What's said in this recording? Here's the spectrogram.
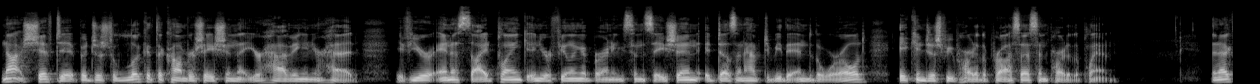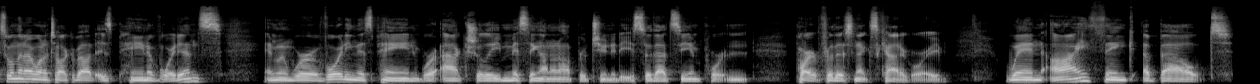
Not shift it, but just look at the conversation that you're having in your head. If you're in a side plank and you're feeling a burning sensation, it doesn't have to be the end of the world. It can just be part of the process and part of the plan. The next one that I want to talk about is pain avoidance. And when we're avoiding this pain, we're actually missing on an opportunity. So that's the important part for this next category when I think about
